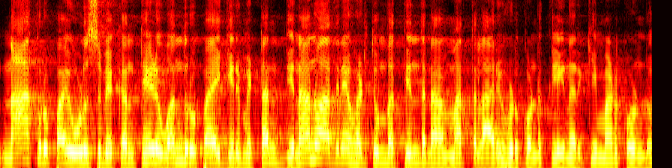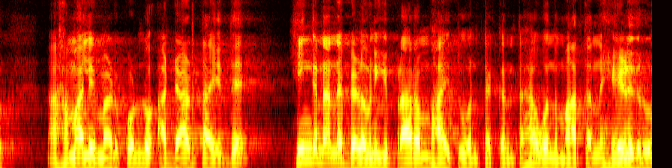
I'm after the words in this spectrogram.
ನಾಲ್ಕು ರೂಪಾಯಿ ಉಳಿಸ್ಬೇಕಂತೇಳಿ ಒಂದು ರೂಪಾಯಿ ಗಿರ್ಮಿಟ್ಟನ್ ದಿನಾನೂ ಅದನ್ನೇ ಹೊಟ್ಟೆ ತುಂಬ ತಿಂದು ನಾನು ಮತ್ತೆ ಲಾರಿ ಹೊಡ್ಕೊಂಡು ಕ್ಲೀನರ್ ಕಿ ಮಾಡಿಕೊಂಡು ಹಮಾಲಿ ಮಾಡಿಕೊಂಡು ಅಡ್ಡಾಡ್ತಾ ಇದ್ದೆ. ಹಿಂಗೆ ನನ್ನ ಬೆಳವಣಿಗೆ ಪ್ರಾರಂಭ ಆಯಿತು ಅಂತಕ್ಕಂತಹ ಒಂದು ಮಾತನ್ನು ಹೇಳಿದರು.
